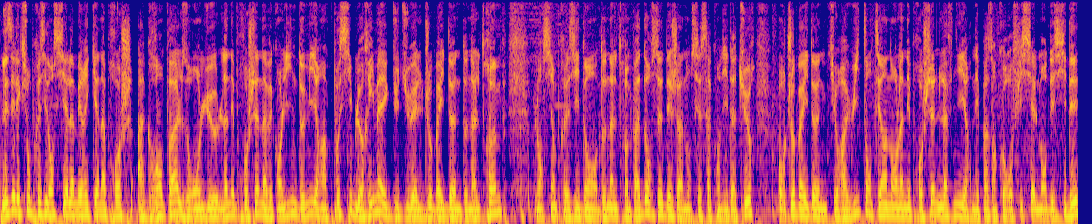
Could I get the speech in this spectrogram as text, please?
Les élections présidentielles américaines approchent à grands pas. Elles auront lieu l'année prochaine avec en ligne de mire un possible remake du duel Joe Biden-Donald Trump. L'ancien président Donald Trump a d'ores et déjà annoncé sa candidature. Pour Joe Biden, qui aura 81 ans l'année prochaine, l'avenir n'est pas encore officiellement décidé.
